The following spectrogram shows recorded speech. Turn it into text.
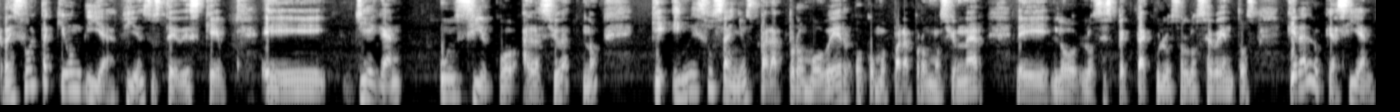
Resulta que un día, fíjense ustedes que eh, llegan un circo a la ciudad, ¿no? Que en esos años para promover o como para promocionar eh, los espectáculos o los eventos, ¿qué era lo que hacían?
